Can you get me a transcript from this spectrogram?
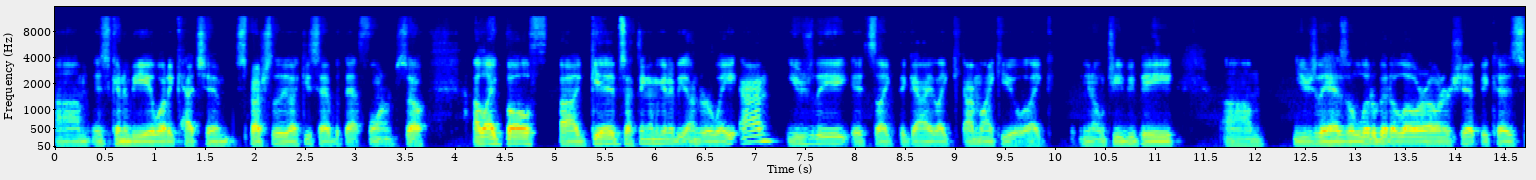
um, is going to be able to catch him, especially like you said with that form. So I like both. Uh, Gibbs, I think I'm going to be underweight on. Usually it's like the guy like I'm like you, like you know GPP. Um, usually has a little bit of lower ownership because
